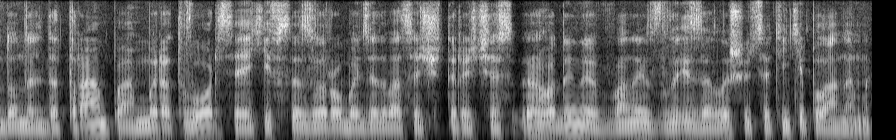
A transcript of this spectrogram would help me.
Дональда Трампа, миротворця, які все зроблять за 24 час- години, вони і залишаться тільки планами.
